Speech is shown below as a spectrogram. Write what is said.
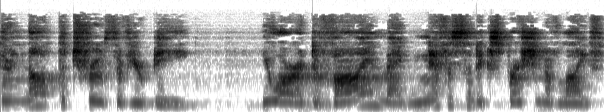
they're not the truth of your being. You are a divine, magnificent expression of life,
